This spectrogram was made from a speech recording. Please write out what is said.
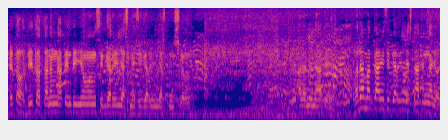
Ito, dito, tanong natin din yung sigarilyas. May sigarilyas din siya. Alamin natin. Madam, magkano yung sigarilyas natin ngayon?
